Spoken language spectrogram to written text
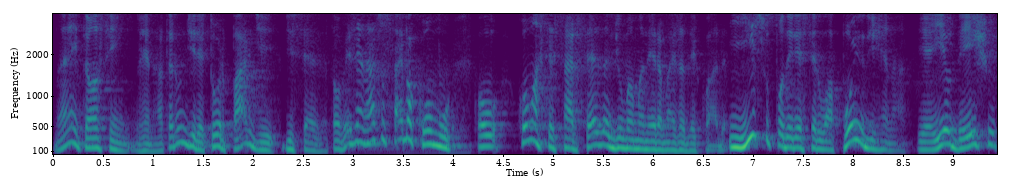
né? Então assim, Renato era um diretor par de, de César. Talvez Renato saiba como, qual, como acessar César de uma maneira mais adequada. E isso poderia ser o apoio de Renato. E aí eu deixo,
